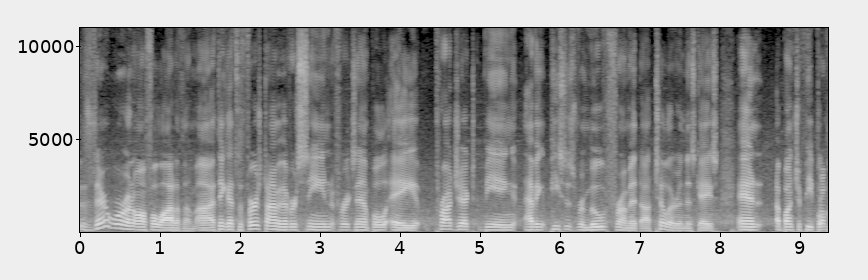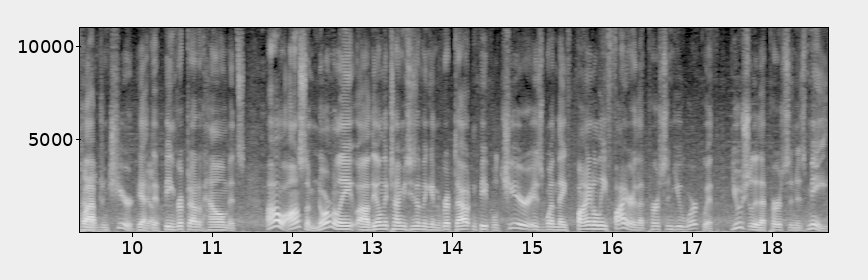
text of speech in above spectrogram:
There were an awful lot of them. Uh, I think that's the first time I've ever seen, for example, a project being having pieces removed from it, uh, Tiller in this case, and a bunch of people from clapped Helm. and cheered. Yeah, Yeah. being ripped out of Helm. It's oh, awesome. Normally, uh, the only time you see something getting ripped out and people cheer is when they finally fire that person you work with. Usually, that person is me.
